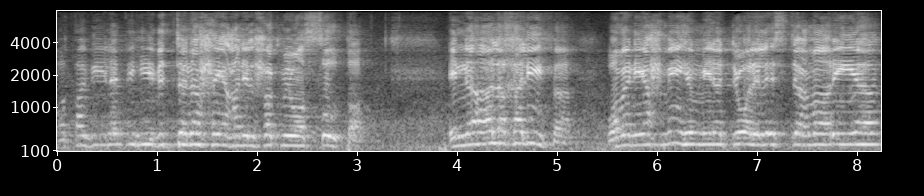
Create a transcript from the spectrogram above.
وقبيلته بالتنحي عن الحكم والسلطة. إن آل خليفة ومن يحميهم من الدول الاستعمارية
